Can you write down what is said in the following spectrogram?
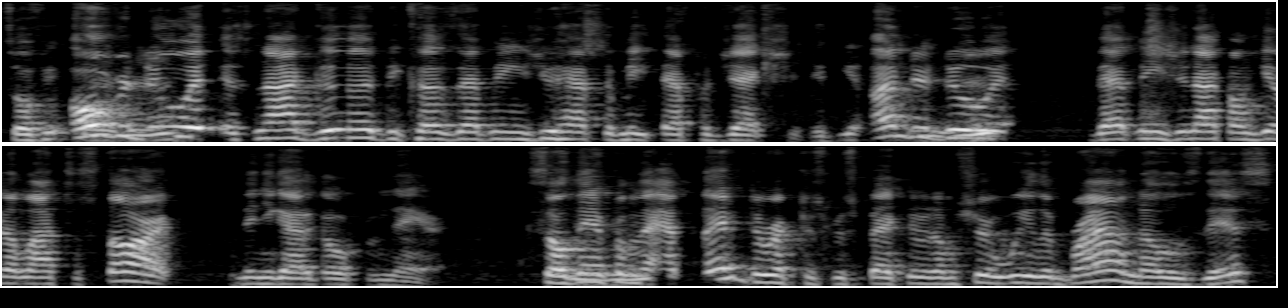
So if you overdo it, it's not good because that means you have to meet that projection. If you underdo Mhm. it, that means you're not going to get a lot to start. Then you got to go from there. So then, from the athletic director's perspective, and I'm sure Wheeler Brown knows this,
